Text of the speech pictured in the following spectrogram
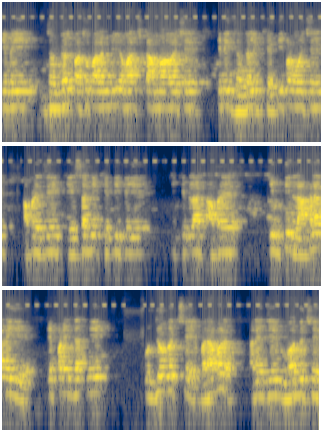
કે ભાઈ જંગલ પશુપાલન બી અમારા જ કામમાં આવે છે કેટલીક જંગલી ખેતી પણ હોય છે. આપણે જે કેસરની ખેતી કહીએ કેટલાક આપણે કિંમતી લાકડા કહીએ, એ પણ એક જાતની ઉદ્યોગ જ છે, બરાબર? અને જે મધ છે,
